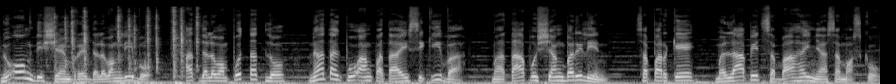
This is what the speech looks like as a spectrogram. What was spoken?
Noong Disyembre 2000 at 23 natagpo ang patay si Kiva matapos siyang barilin sa parke malapit sa bahay niya sa Moscow.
